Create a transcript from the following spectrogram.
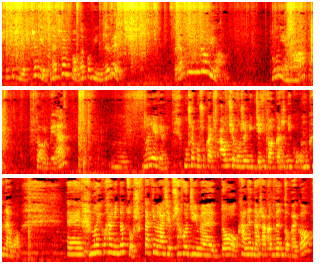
Przecież jeszcze jedne czerwone powinny być. Co ja z nimi zrobiłam? Tu nie ma w torbie. Mm, No nie wiem, muszę poszukać w aucie, może mi gdzieś w bagażniku umknęło. E, moi kochani, no cóż, w takim razie przechodzimy do kalendarza adwentowego.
